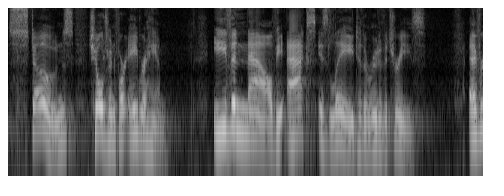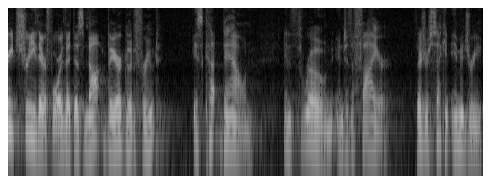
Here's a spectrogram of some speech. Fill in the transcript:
stones children for Abraham. Even now, the axe is laid to the root of the trees. Every tree, therefore, that does not bear good fruit is cut down and thrown into the fire. There's your second imagery,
